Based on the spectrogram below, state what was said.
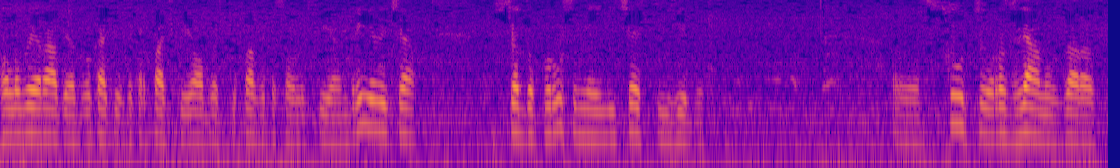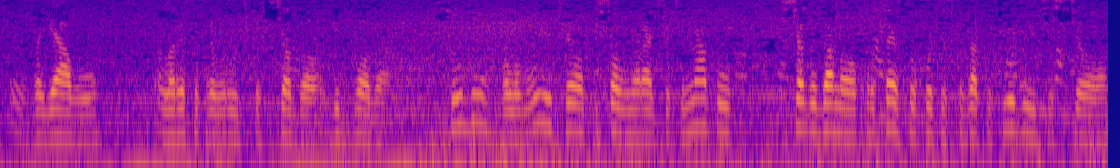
голови ради адвокатів Закарпатської області Фазикоша Олексія Андрійовича щодо порушення її честі і гідності. Е, Суд розглянув зараз заяву Лариси Криворучко щодо відвода суду, головуючого, пішов в нарадчу кімнату. Щодо даного процесу хочу сказати слідуючи, що е,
